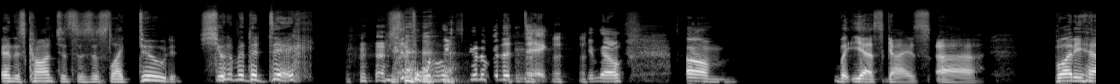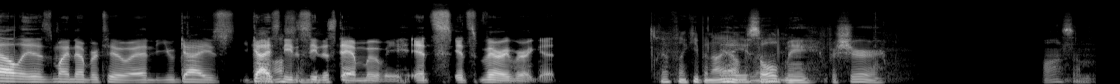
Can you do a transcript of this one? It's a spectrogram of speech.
And his conscience is just like dude shoot him in the dick. Totally shoot him in the dick you know? Um but yes guys uh bloody hell is my number two and you guys you guys need to see this damn movie. It's it's very very good Definitely keep an eye yeah, out. you for that. sold me for sure. Awesome.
